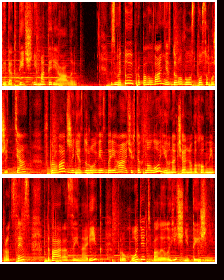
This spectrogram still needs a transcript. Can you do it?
дидактичні матеріали. З метою пропагування здорового способу життя, впровадження здоров'я зберігаючих технологій у навчально-виховний процес два рази на рік проходять валеологічні тижні.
